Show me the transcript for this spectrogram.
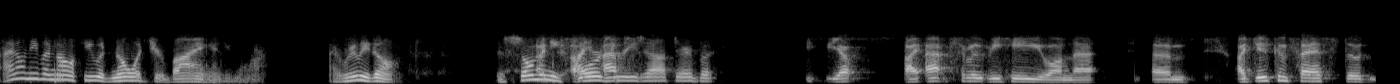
I don't even know if you would know what you're buying anymore. I really don't. There's so many I- I forgeries out there, but Yep, I absolutely hear you on that. Um, I do confess that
